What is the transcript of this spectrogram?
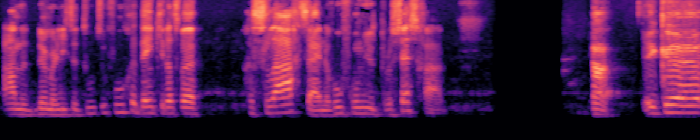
aan het nummer Liefde toe te voegen? Denk je dat we geslaagd zijn? Of hoe vonden jullie het proces gaan? Ja, ik, eh,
